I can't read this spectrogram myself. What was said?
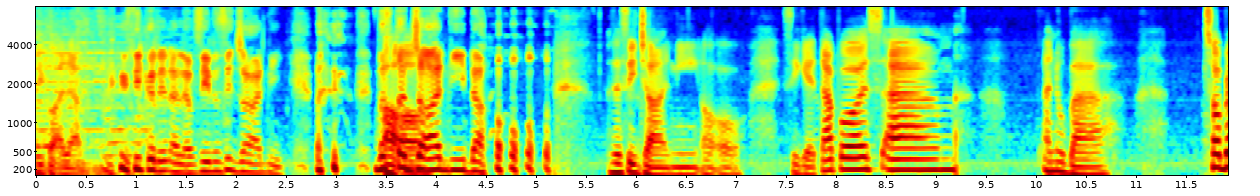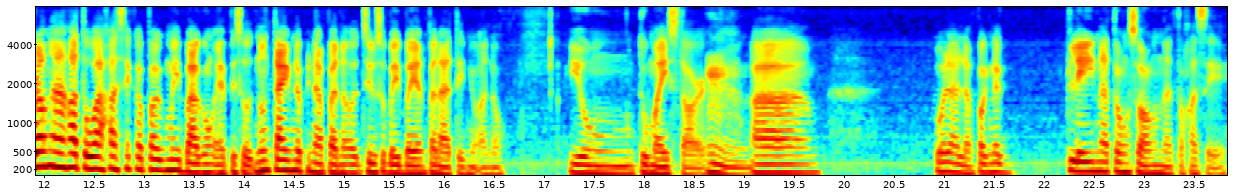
hindi ko alam. Hindi ko rin alam sino si Johnny. Basta Oo. Johnny daw. Basta si Johnny, oo. Sige, tapos, um, ano ba? Sobrang nakakatuwa kasi kapag may bagong episode. Nung time na pinapanood, sinusubaybayan pa natin yung ano, yung To My Star. Mm. Um, wala lang. Pag nag-play na tong song na to kasi,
